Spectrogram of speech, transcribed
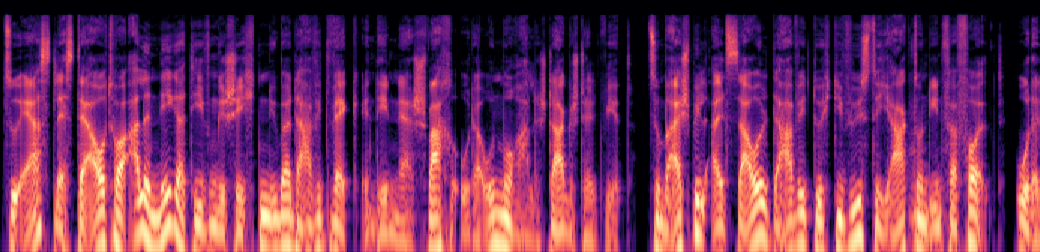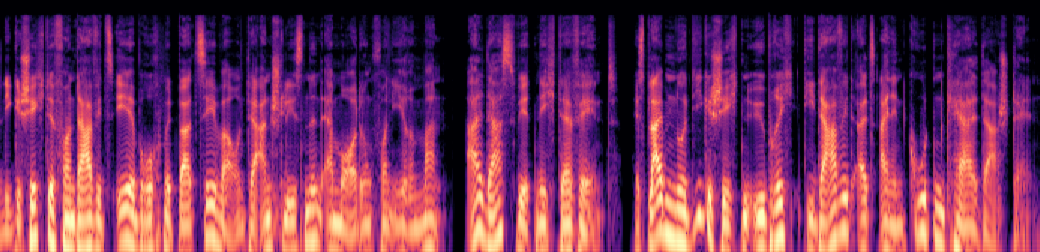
Zuerst lässt der Autor alle negativen Geschichten über David weg, in denen er schwach oder unmoralisch dargestellt wird. Zum Beispiel als Saul David durch die Wüste jagt und ihn verfolgt. Oder die Geschichte von Davids Ehebruch mit Bathseba und der anschließenden Ermordung von ihrem Mann. All das wird nicht erwähnt. Es bleiben nur die Geschichten übrig, die David als einen guten Kerl darstellen.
